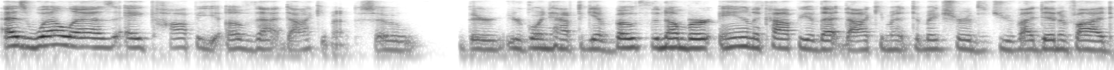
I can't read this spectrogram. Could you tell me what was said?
as well as a copy of that document. So there, you're going to have to give both the number and a copy of that document to make sure that you've identified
